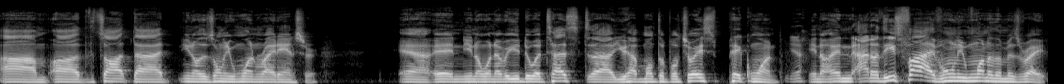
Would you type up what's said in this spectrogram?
um, uh, the thought that you know there's only one right answer. Yeah, and you know whenever you do a test, uh, you have multiple choice. Pick one. Yeah. You know, and out of these five, only one of them is right.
